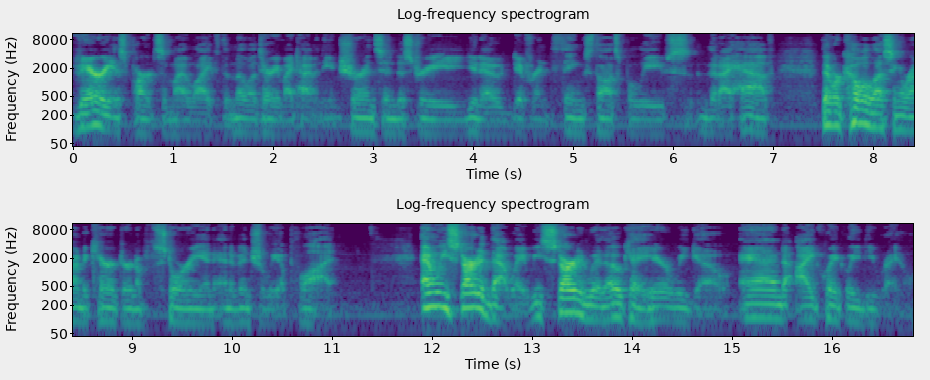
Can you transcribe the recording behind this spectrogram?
various parts of my life the military, my time in the insurance industry, you know, different things, thoughts, beliefs that I have that were coalescing around a character and a story and, and eventually a plot. And we started that way. We started with, okay, here we go. And I quickly derailed.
